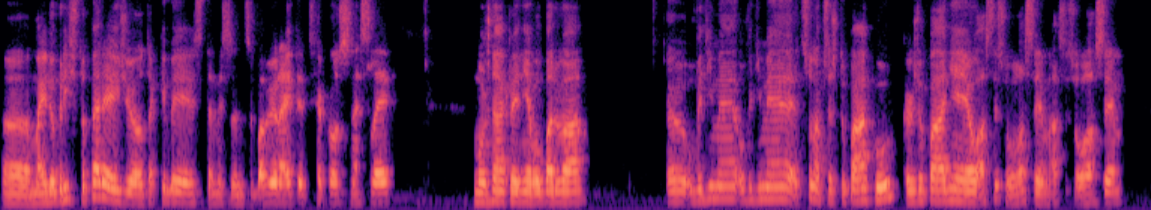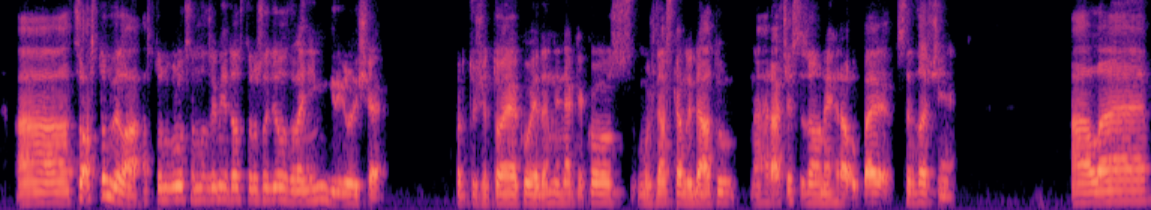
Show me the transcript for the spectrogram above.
uh, mají dobrý stopery, že jo, taky byste, myslím, třeba United jako snesli, možná klidně oba dva, uvidíme, uvidíme, co na přestupáku, každopádně jo, asi souhlasím, asi souhlasím. A co Aston Villa? Aston Villa samozřejmě dost rozhodil zranění Grealishe, protože to je jako jeden jinak jako možná z kandidátů na hráče sezóny, hrál úplně senzačně ale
